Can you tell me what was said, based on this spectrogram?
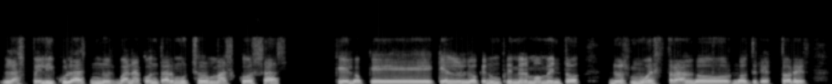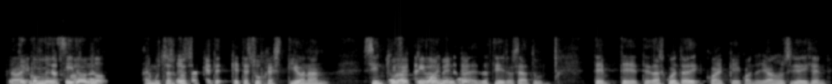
las películas nos van a contar muchas más cosas que lo que, lo que en un primer momento nos muestran los, directores. Estoy convencido, no, hay muchas cosas que te, que te, sugestionan sin tu darte cuenta. Es decir, o sea, tú te, te, das cuenta de que cuando llegan a un sitio dicen,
